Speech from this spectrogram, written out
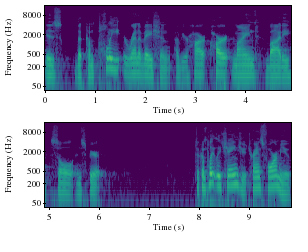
is the complete renovation of your heart, heart, mind, body, soul, and spirit. To completely change you, transform you,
